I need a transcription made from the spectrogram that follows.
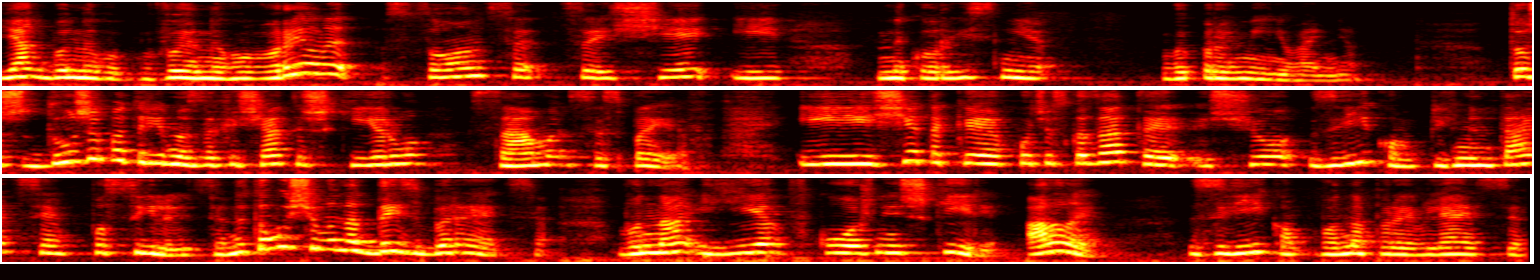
Як би ви не говорили, сонце це ще і некорисні випромінювання. Тож дуже потрібно захищати шкіру саме з СПФ. І ще таке хочу сказати, що з віком пігментація посилюється. Не тому, що вона десь береться, вона є в кожній шкірі, але з віком вона проявляється,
